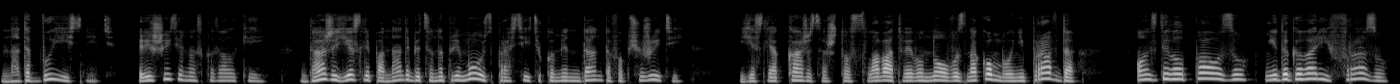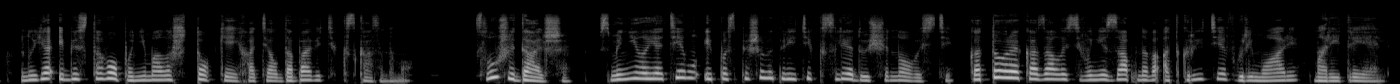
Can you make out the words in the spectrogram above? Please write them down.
Надо выяснить, решительно сказал Кей. Даже если понадобится напрямую спросить у комендантов общежитий. Если окажется, что слова твоего нового знакомого неправда, он сделал паузу, не договорив фразу, но я и без того понимала, что Кей хотел добавить к сказанному. Слушай дальше, Сменила я тему и поспешила перейти к следующей новости, которая казалась внезапного открытия в гримуаре Мари Триэль.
